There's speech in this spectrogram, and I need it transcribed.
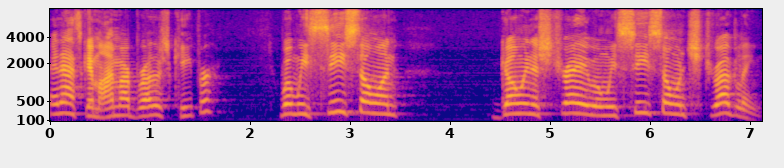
and ask, Am I my brother's keeper? When we see someone going astray, when we see someone struggling,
